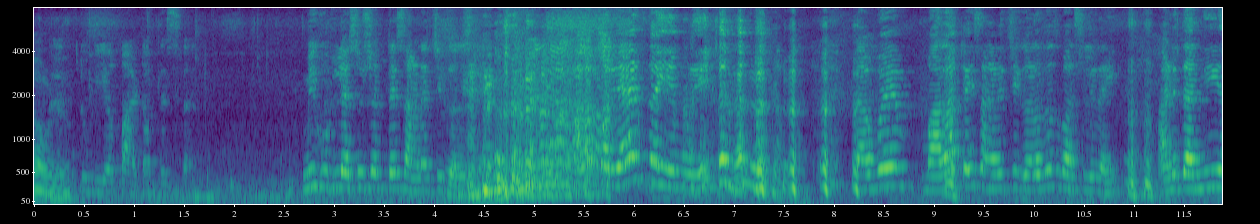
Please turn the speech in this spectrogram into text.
आवडेल. To be a part of this film मी कुठली असू शकते सांगण्याची गरज नाही. मला पर्यायच नाहीये मुळे त्यामुळे मला काही सांगण्याची गरजच भासली नाही. आणि त्यांनी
